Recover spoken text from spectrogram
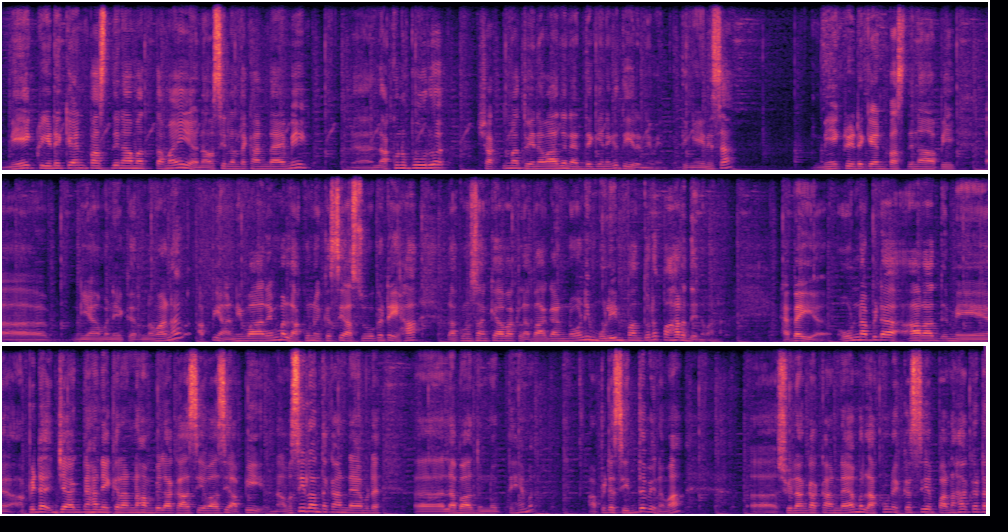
මේ ක්‍රීඩකයන් පස් දෙනාමත් තමයි නවසිලන්ත කණ්ඩායමේ uh, ලකුණු පූරුව ශක්තිමත් වෙනවාද නැද්ද කියෙනක තීරණවෙන් ඉතින් ඒ නිසා මේ ක්‍රඩකයන් පස් දෙෙන අපි uh, නියාමනය කරනවන අපි අනිවාරෙන්ම ලකුණ එකසේ අසුවකට එහා ලකුණු සංඛ්‍යාවක් ලබාගන්න ඕනි. මුලින් පන්තුට පහර දෙනවන හැබැයි ඔවුන් අපිට ආරාධ මේ අපිට ජයග්නහනය කරන්න හම්බෙලා කාසියවාසි අපි නවසීලන්ත කණ්ඩෑමට ලබා දුන්නොත් එහෙම අපිට සිද්ධ වෙනවා. ශ්‍රී ලංකා කණ්ඩෑම ලකුණු එකසිය පණහකට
